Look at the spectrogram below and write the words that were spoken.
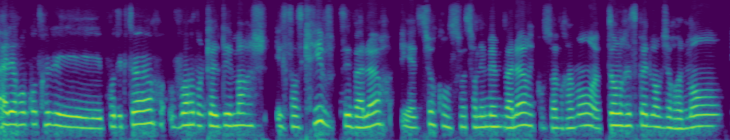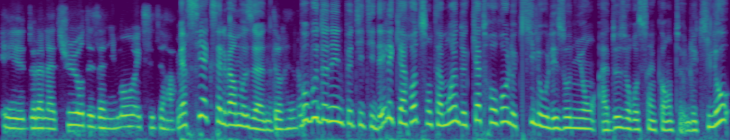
aller rencontrer les producteurs, voir dans quelle démarche ils s'inscrivent, ces valeurs, et être sûr qu'on soit sur les mêmes valeurs et qu'on soit vraiment dans le respect de l'environnement et de la nature, des animaux, etc. Merci Axel Vermosen. Pour vous donner une petite idée, les carottes sont à moins de 4 euros le kilo, les oignons à 2,50 euros le kilo,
